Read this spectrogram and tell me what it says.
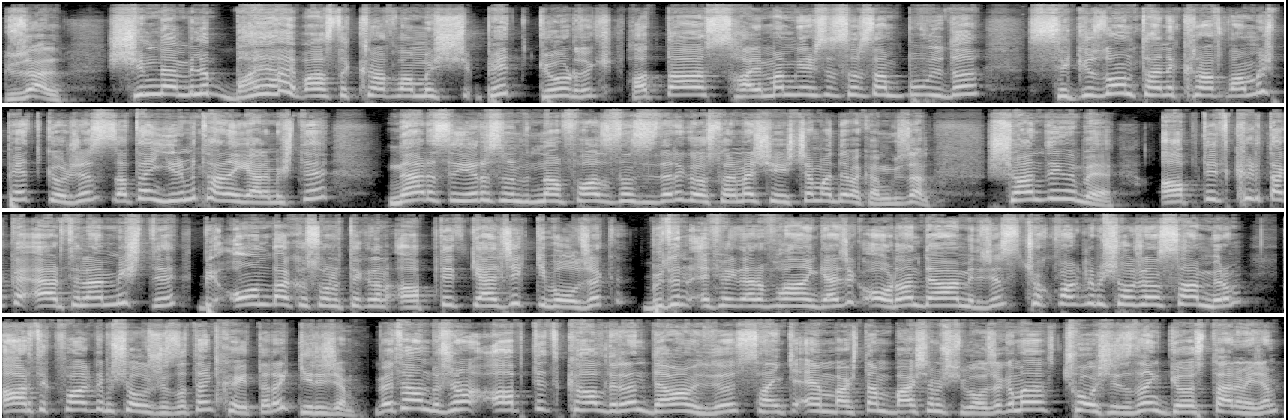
Güzel. Şimdiden bile bayağı bir aslında craftlanmış pet gördük. Hatta saymam gerekirse sanırsam bu videoda 8-10 tane craftlanmış pet göreceğiz. Zaten 20 tane gelmişti. Neredeyse yarısını bundan fazlasını sizlere göstermeye çalışacağım. Hadi bakalım güzel. Şu an dediğim gibi update 40 dakika ertelenmişti. Bir 10 dakika sonra tekrar update gelecek gibi olacak. Bütün efektler falan gelecek. Oradan devam edeceğiz. Çok farklı bir şey olacağını sanmıyorum. Artık farklı bir şey olacak zaten kayıtlara gireceğim. Ve tamamdır şu an update kaldıran devam ediyor. Sanki en baştan başlamış gibi olacak ama çoğu şey zaten göstermeyeceğim.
